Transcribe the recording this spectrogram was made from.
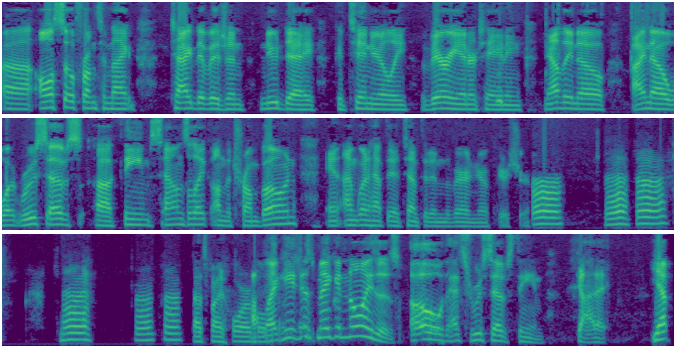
uh, also from tonight, tag division, new day, continually very entertaining. Now they know, I know what Rusev's uh, theme sounds like on the trombone, and I'm going to have to attempt it in the very near future. That's my horrible. Like he's just making noises. Oh, that's Rusev's theme. Got it. Yep.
